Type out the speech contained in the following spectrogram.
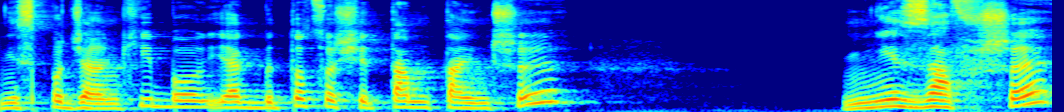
niespodzianki, bo jakby to, co się tam tańczy, nie zawsze,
